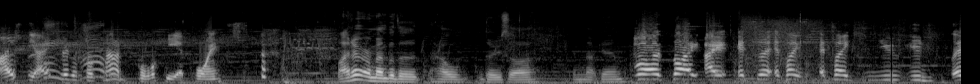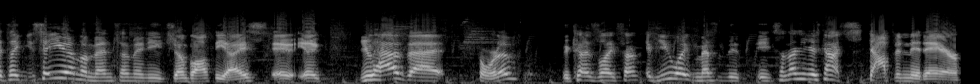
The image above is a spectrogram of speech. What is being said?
ice, the ice physics are kind of bulky at points. I don't remember the how those are in that game. Well, it's like I, it's a, it's like it's like you you it's like say you have momentum and you jump off the ice. It, like you have that sort of because like some if you like mess with it, sometimes you just kind of stop in midair.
